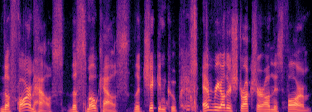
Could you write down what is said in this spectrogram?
The farmhouse, the smokehouse, the chicken coop, every other structure on this farm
